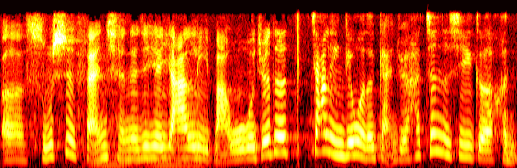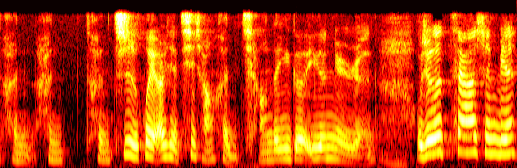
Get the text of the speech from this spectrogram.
呃俗世凡尘的这些压力吧，我我觉得嘉玲给我的感觉，她真的是一个很很很很智慧，而且气场很强的一个一个女人。我觉得在她身边，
